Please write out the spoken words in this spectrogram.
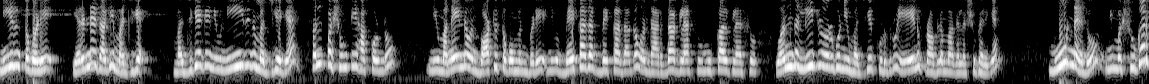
ನೀರನ್ನು ತಗೊಳ್ಳಿ. ಎರಡನೇದಾಗಿ ಮಜ್ಜಿಗೆ. ಮಜ್ಜಿಗೆಗೆ ನೀವು ನೀರಿನ ಮಜ್ಜಿಗೆಗೆ ಸ್ವಲ್ಪ ಶುಂಠಿ ಹಾಕ್ಕೊಂಡು ನೀವು ಮನೆಯಿಂದ ಒಂದು ಬಾಟ್ಲ್ ತೊಗೊಂಬಂದ್ಬಿಡಿ ನಿಮಗೆ ಬೇಕಾದಾಗ ಬೇಕಾದಾಗ ಒಂದು ಅರ್ಧ ಗ್ಲಾಸು ಮುಕ್ಕಾಲು ಗ್ಲಾಸು ಒಂದು ಲೀಟ್ರ್ವರೆಗೂ ನೀವು ಮಜ್ಜಿಗೆ ಕುಡಿದ್ರೂ ಏನು ಪ್ರಾಬ್ಲಮ್ ಆಗಲ್ಲ ಶುಗರಿಗೆ ಮೂರನೇದು, ನಿಮ್ಮ ಶುಗರ್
